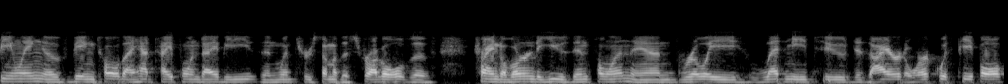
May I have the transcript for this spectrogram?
feeling of being told I had type 1 diabetes and went through some of the struggles of trying to learn to use insulin and really led me to desire to work with people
